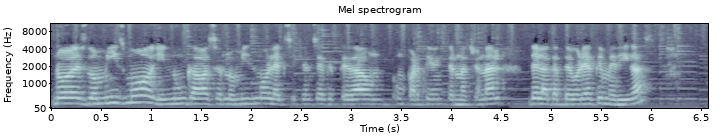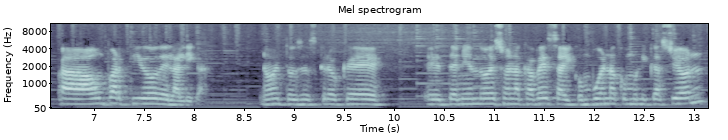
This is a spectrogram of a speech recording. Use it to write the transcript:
no es lo mismo y nunca va a ser lo mismo la exigencia que te da un, un partido internacional de la categoría que me digas a un partido de la liga. ¿no? Entonces creo que eh, teniendo eso en la cabeza y con buena comunicación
